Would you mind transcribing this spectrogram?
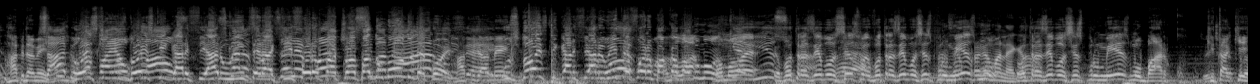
sim. Rapidamente. Sabe? Os dois, que, os dois que garfiaram os o Inter aqui foram pra Copa do Mundo depois. Rapidamente. Os dois que garfiaram o Inter foram pra Copa lá, do Mundo. Vamos Que lá. é isso, eu vou trazer vocês, vou trazer vocês pro é um mesmo, vou trazer vocês pro mesmo barco que tá aqui,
